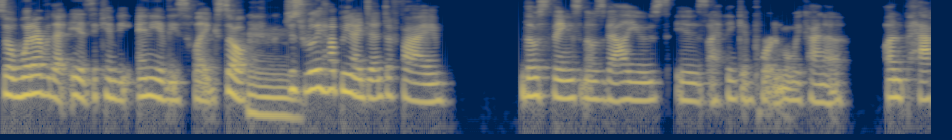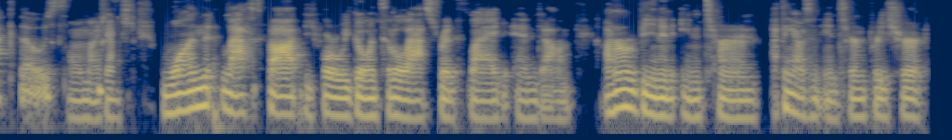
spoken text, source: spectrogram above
So whatever that is, it can be any of these flags. So Mm. just really helping identify those things and those values is, I think, important when we kind of unpack those. Oh my gosh. One last thought before we go into the last red flag. And um, I remember being an intern. I think I was an intern, pretty sure.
